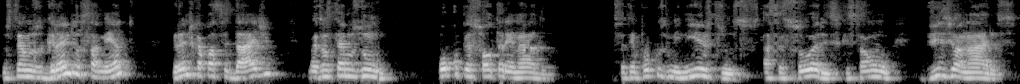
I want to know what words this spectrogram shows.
Nós temos grande orçamento, grande capacidade, mas nós temos um pouco pessoal treinado. Você tem poucos ministros, assessores que são visionários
